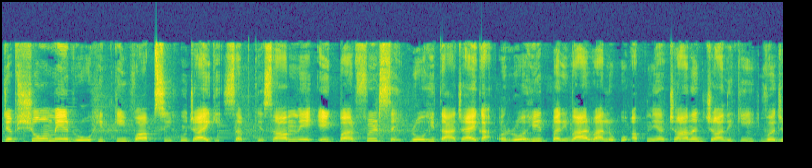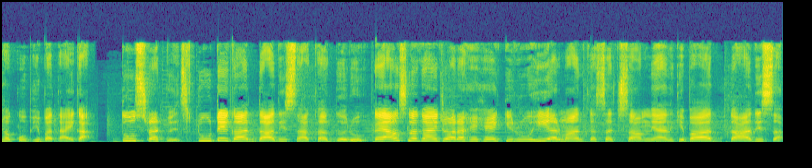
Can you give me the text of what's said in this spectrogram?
जब शो में रोहित की वापसी हो जाएगी। सबके सामने एक बार फिर से रोहित आ जाएगा और रोहित परिवार वालों को अपने अचानक जाने की वजह को भी बताएगा। दूसरा ट्विस्ट टूटेगा दादी सा का गरु कयास लगाए जा रहे हैं कि रूही अरमान का सच सामने आने के बाद दादी सा,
